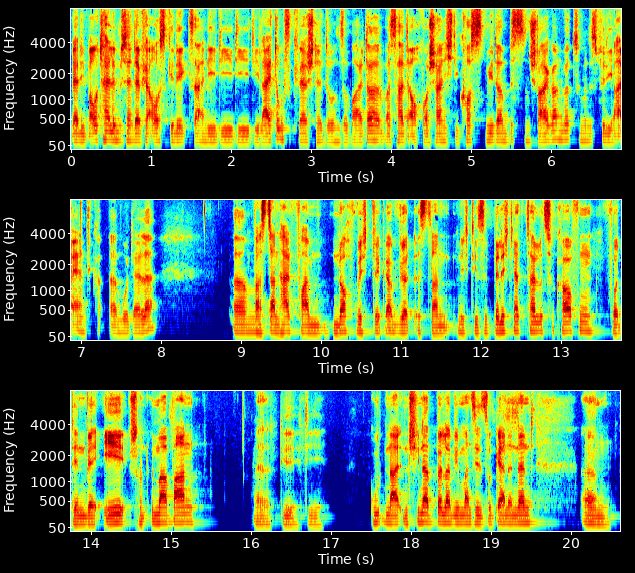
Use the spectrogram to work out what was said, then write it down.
ja, die Bauteile müssen ja dafür ausgelegt sein, die, die, die, die Leitungsquerschnitte und so weiter, was halt auch wahrscheinlich die Kosten wieder ein bisschen steigern wird, zumindest für die High-End-Modelle. Ähm, was dann halt vor allem noch wichtiger wird, ist dann nicht diese Billignetzteile zu kaufen, vor denen wir eh schon immer waren. Äh, die, die guten alten China-Böller, wie man sie so gerne nennt. Ähm,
